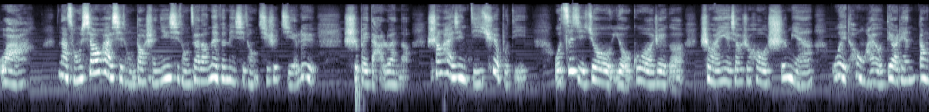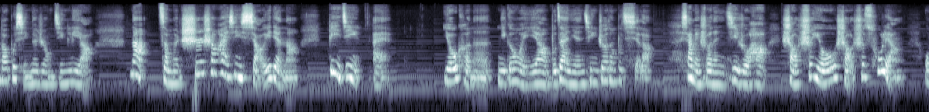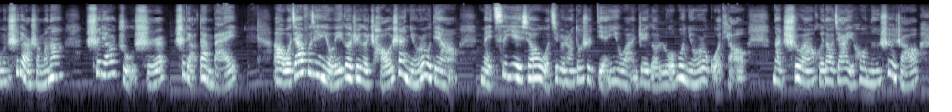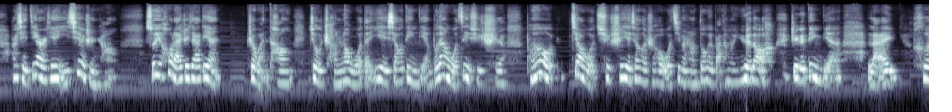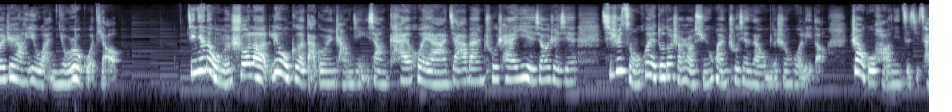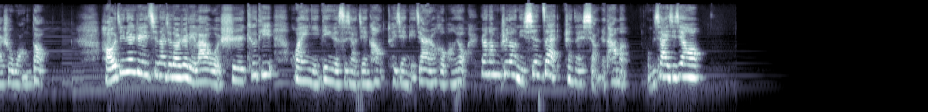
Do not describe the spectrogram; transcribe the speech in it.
哇！那从消化系统到神经系统再到内分泌系统，其实节律是被打乱的，伤害性的确不低。我自己就有过这个吃完夜宵之后失眠、胃痛，还有第二天荡到不行的这种经历啊。那怎么吃伤害性小一点呢？毕竟，哎，有可能你跟我一样不再年轻，折腾不起了。下面说的你记住哈，少吃油，少吃粗粮。我们吃点什么呢？吃点主食，吃点蛋白。啊，我家附近有一个这个潮汕牛肉店啊，每次夜宵我基本上都是点一碗这个萝卜牛肉果条。那吃完回到家以后能睡着，而且第二天一切正常。所以后来这家店这碗汤就成了我的夜宵定点。不但我自己去吃，朋友叫我去吃夜宵的时候，我基本上都会把他们约到 这个定点来喝这样一碗牛肉果条。今天呢，我们说了六个打工人场景，像开会啊、加班、出差、夜宵这些，其实总会多多少少循环出现在我们的生活里的。照顾好你自己才是王道。好，今天这一期呢就到这里啦，我是 Q T，欢迎你订阅思想健康，推荐给家人和朋友，让他们知道你现在正在想着他们。我们下一期见哦。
